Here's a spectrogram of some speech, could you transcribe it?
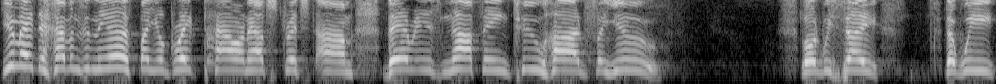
you made the heavens and the earth by your great power and outstretched arm. There is nothing too hard for you. Lord, we say that we,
